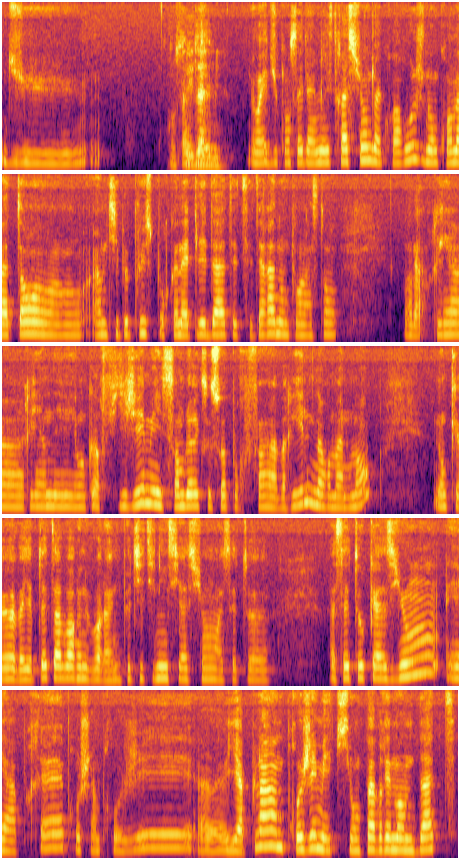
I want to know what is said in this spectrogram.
du conseil ouais, du conseil d'administration de la Croix-Rouge. Donc on attend un petit peu plus pour connaître les dates, etc. Donc pour l'instant, voilà, rien rien n'est encore figé, mais il semblerait que ce soit pour fin avril normalement. Donc euh, il va y a peut-être avoir une, voilà, une petite initiation à cette, euh, à cette occasion. Et après, prochain projet, euh, il y a plein de projets, mais qui n'ont pas vraiment de date.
